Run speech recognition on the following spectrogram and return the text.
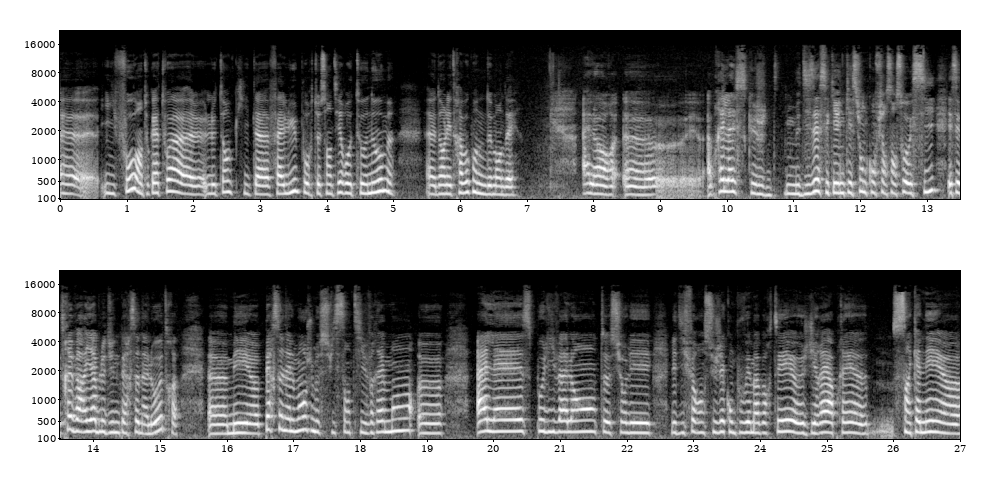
euh, il faut, en tout cas toi, euh, le temps qu'il t'a fallu pour te sentir autonome euh, dans les travaux qu'on te demandait? Alors, après là, ce que je me disais, c'est qu'il y a une question de confiance en soi aussi, et c'est très variable d'une personne à l'autre. mais personnellement, je me suis sentie vraiment à l'aise, polyvalente sur les, les différents sujets qu'on pouvait m'apporter, euh, je dirais après euh, cinq années, euh,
